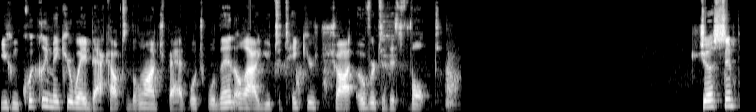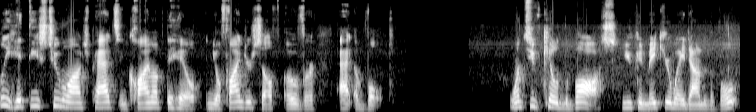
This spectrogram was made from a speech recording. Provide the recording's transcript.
you can quickly make your way back out to the launch pad, which will then allow you to take your shot over to this vault. Just simply hit these two launch pads and climb up the hill, and you'll find yourself over at a vault. Once you've killed the boss, you can make your way down to the vault,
